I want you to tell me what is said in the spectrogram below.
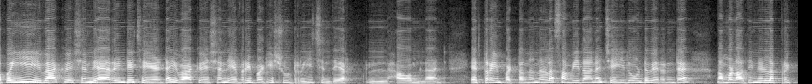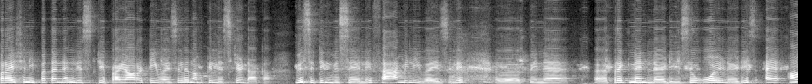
അപ്പോൾ ഈ ഇവാക്വേഷൻ എയർ ഇന്ത്യ ചെയ്യേണ്ട evacuation everybody should reach in their home land എത്രയും പെട്ടെന്ന് എന്നുള്ള സംവിധാനം ചെയ്തുകൊണ്ട് വരേണ്ട നമ്മൾ അതിനുള്ള പ്രിപ്പറേഷൻ ഇപ്പം തന്നെ ലിസ്റ്റ് പ്രയോറിറ്റി വൈസിൽ നമുക്ക് ലിസ്റ്റ് ഉണ്ടാക്കാം. വിസിറ്റിംഗ് വിസയിൽ ഫാമിലി വൈസിൽ പിന്നെ പ്രഗ്നന്റ് ലേഡീസ് ഓൾഡ് ലേഡീസ് ആ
